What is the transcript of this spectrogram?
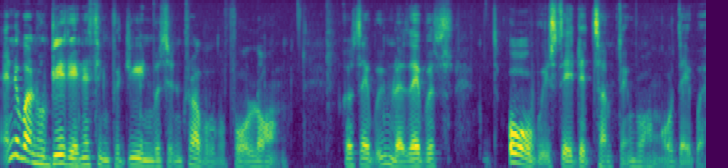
Anyone who did anything for Jean was in trouble before long because they, you know, they was always they did something wrong or they were,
